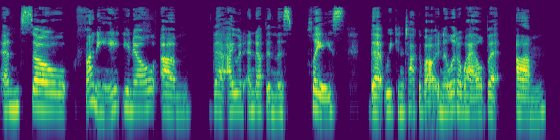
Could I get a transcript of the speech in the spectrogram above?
And so funny you know um that i would end up in this place that we can talk about in a little while but um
